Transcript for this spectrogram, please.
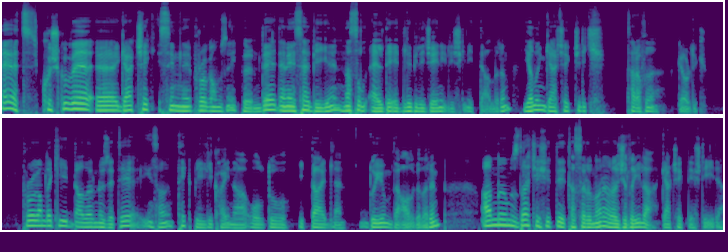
Evet, Kuşku ve e, Gerçek isimli programımızın ilk bölümünde deneysel bilginin nasıl elde edilebileceğine ilişkin iddiaların yalın gerçekçilik tarafını gördük. Programdaki iddiaların özeti insanın tek bilgi kaynağı olduğu iddia edilen duyum ve algıların anlığımızda çeşitli tasarımlar aracılığıyla gerçekleştiğiydi.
